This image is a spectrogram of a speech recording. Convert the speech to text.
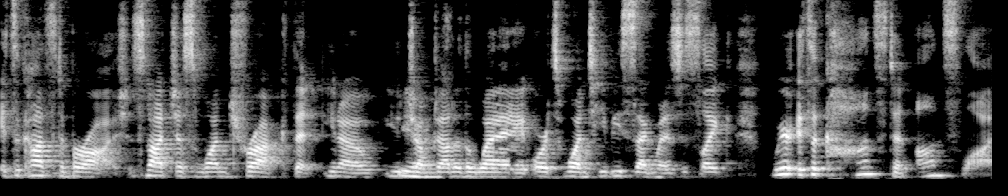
it's a constant barrage. It's not just one truck that, you know, you jumped out of the way or it's one TV segment. It's just like we're it's a constant onslaught.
